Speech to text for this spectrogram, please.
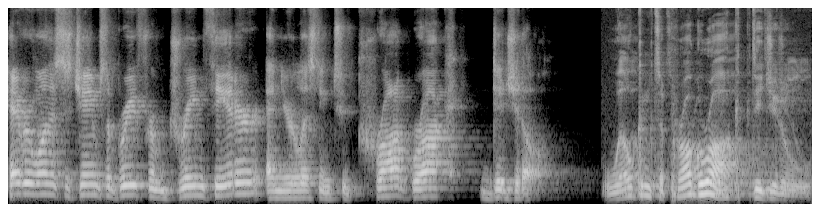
Hey everyone, this is James LaBrie from Dream Theater, and you're listening to Prog Rock Digital. Welcome to Prog Rock Digital.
